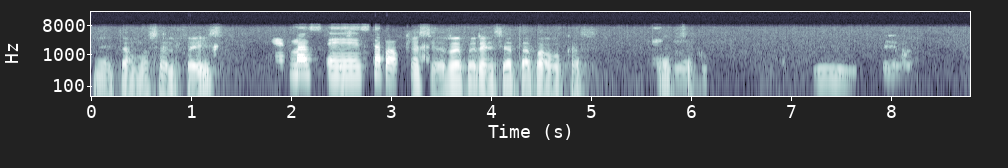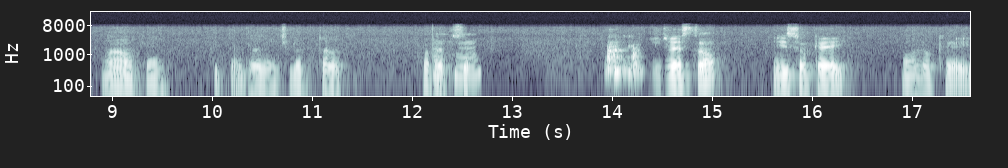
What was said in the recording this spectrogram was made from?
Necesitamos el face, Es más, es tapabocas. que hace referencia a tapabocas. Ah, ok. Quita la derecha la tra- corrección. Ujú. El resto is ok. All ok.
